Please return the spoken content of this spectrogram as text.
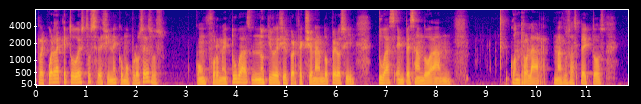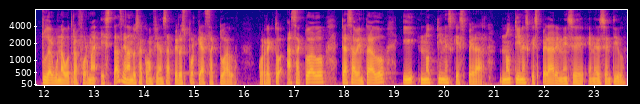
recuerda que todo esto se define como procesos. Conforme tú vas, no quiero decir perfeccionando, pero sí tú vas empezando a mm, controlar más los aspectos, tú de alguna u otra forma estás ganando esa confianza, pero es porque has actuado. ¿Correcto? Has actuado, te has aventado y no tienes que esperar, no tienes que esperar en ese, en ese sentido.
